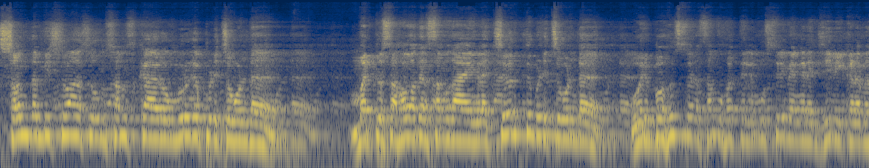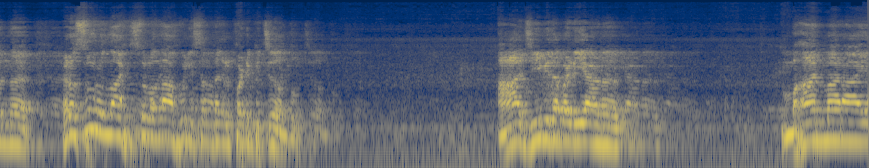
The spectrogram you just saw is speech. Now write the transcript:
സ്വന്തം വിശ്വാസവും സംസ്കാരവും മുറുകെ പിടിച്ചുകൊണ്ട് മറ്റു സഹോദര സമുദായങ്ങളെ ചേർത്ത് പിടിച്ചുകൊണ്ട് ഒരു ബഹുസ്വര സമൂഹത്തിൽ മുസ്ലിം എങ്ങനെ ജീവിക്കണമെന്ന് തങ്ങൾ പഠിപ്പിച്ചു തന്നു. ആ ജീവിത വഴിയാണ് മഹാന്മാരായ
